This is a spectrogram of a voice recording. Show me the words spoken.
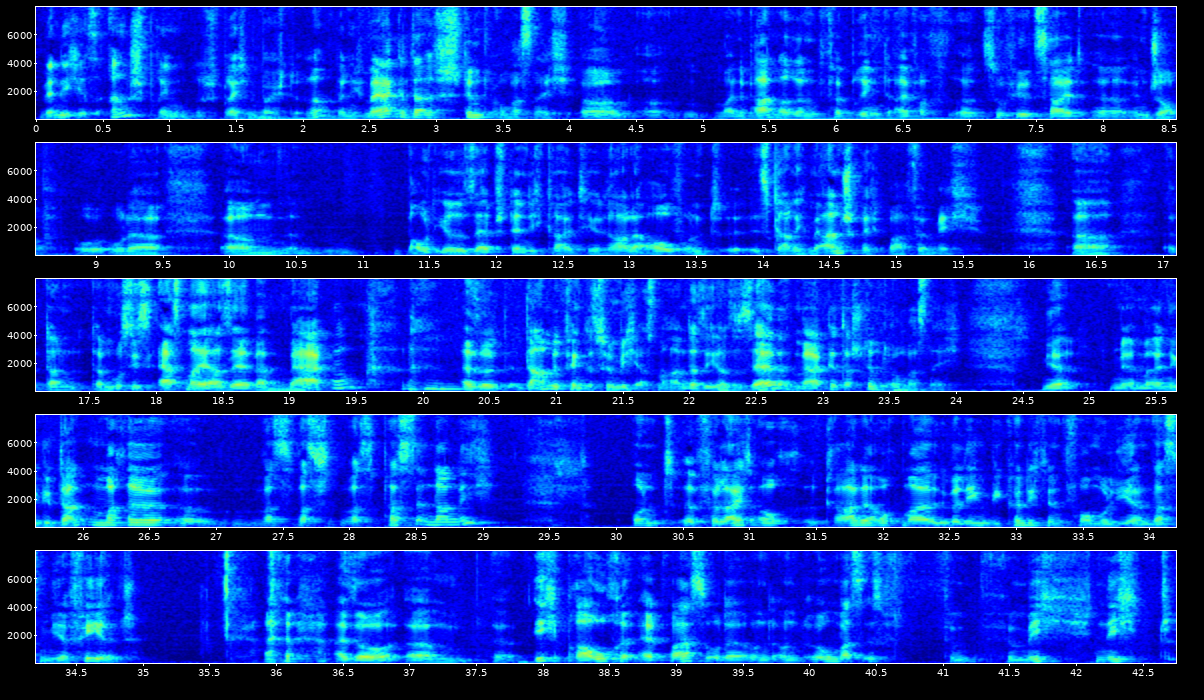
wenn ich jetzt ansprechen möchte, ne? wenn ich merke, da stimmt irgendwas nicht. Ähm, äh, meine Partnerin verbringt einfach äh, zu viel Zeit äh, im Job oder ähm, baut ihre Selbstständigkeit hier gerade auf und äh, ist gar nicht mehr ansprechbar für mich. Äh, dann, dann muss ich es erstmal ja selber merken. Mhm. Also damit fängt es für mich erstmal an, dass ich also selber merke, da stimmt irgendwas nicht. Mir, mir meine Gedanken mache, äh, was, was, was passt denn da nicht? Und äh, vielleicht auch gerade auch mal überlegen, wie könnte ich denn formulieren, was mir fehlt. Also ähm, äh, ich brauche etwas oder und, und irgendwas ist für, für mich nicht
